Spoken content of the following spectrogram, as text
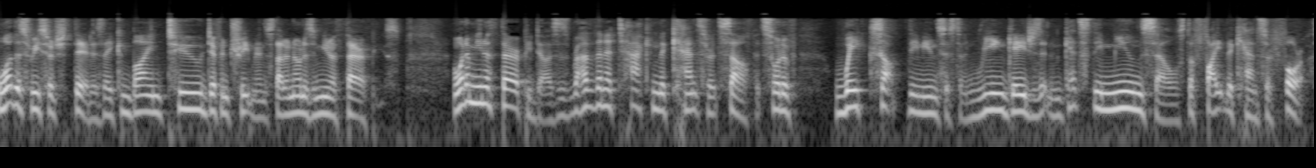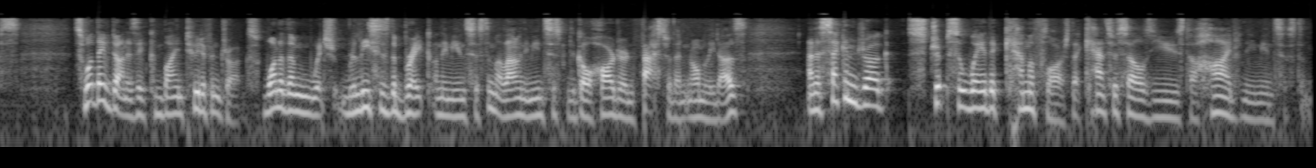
What this research did is they combined two different treatments that are known as immunotherapies. And what immunotherapy does is rather than attacking the cancer itself, it sort of wakes up the immune system and re-engages it and gets the immune cells to fight the cancer for us. So what they've done is they've combined two different drugs. One of them which releases the brake on the immune system, allowing the immune system to go harder and faster than it normally does. And the second drug strips away the camouflage that cancer cells use to hide from the immune system.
